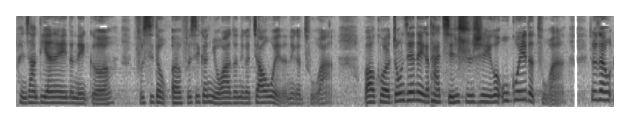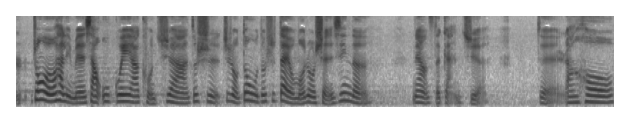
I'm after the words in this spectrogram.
很像 DNA 的那个伏羲的呃伏羲跟女娲的那个交尾的那个图案，包括中间那个它其实是一个乌龟的图案。就在中国文化里面，像乌龟啊、孔雀啊，都是这种动物，都是带有某种神性的那样子的感觉。对，然后。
